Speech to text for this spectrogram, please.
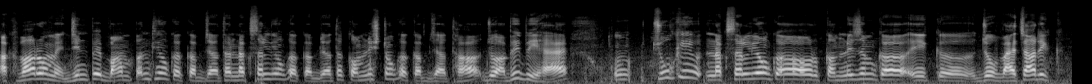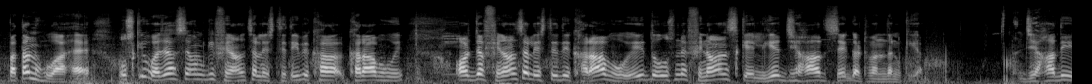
अखबारों में, जिन पे वामपंथियों का कब्जा था, नक्सलियों का कब्जा था कम्युनिस्टों का कब्जा था, जो अभी भी है चूँकि नक्सलियों का और कम्युनिज्म का एक, जो वैचारिक पतन हुआ है, उसकी वजह से उनकी फिनेंशियल स्थिति भी खराब हुई। और जब फिनेंशियल स्थिति खराब हुई तो उसने फिनांस के लिए जिहाद से गठबंधन किया। जिहादी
